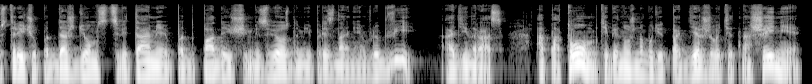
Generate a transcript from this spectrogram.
встречу под дождем с цветами, под падающими звездами и признанием в любви один раз – а потом тебе нужно будет поддерживать отношения,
